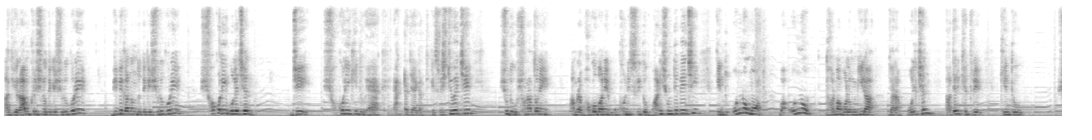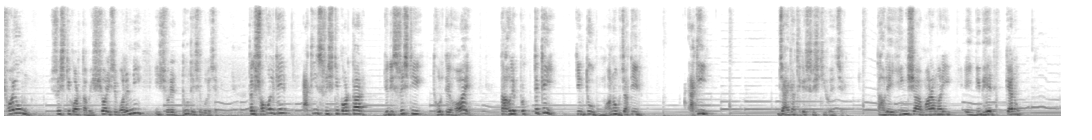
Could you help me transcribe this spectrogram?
আজকে রামকৃষ্ণ থেকে শুরু করে, বিবেকানন্দ থেকে শুরু করে সকলেই বলেছেন যে সকলেই কিন্তু এক, একটা জায়গা থেকে সৃষ্টি হয়েছে। শুধু সনাতনে আমরা ভগবানের মুখ নিঃসৃত বাণী শুনতে পেয়েছি, কিন্তু অন্য মত বা অন্য ধর্মাবলম্বীরা যারা বলছেন, তাদের ক্ষেত্রে কিন্তু স্বয়ং সৃষ্টিকর্তা ঈশ্বর এসে বলেননি, ঈশ্বরের দূত এসে বলেছেন। তাহলে সকলকে একই সৃষ্টিকর্তার যদি সৃষ্টি ধরতে হয়, তাহলে প্রত্যেকেই কিন্তু মানব জাতির একই জায়গা থেকে সৃষ্টি হয়েছে। তাহলে এই হিংসা, মারামারি, এই বিভেদ কেন?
